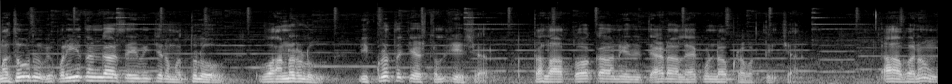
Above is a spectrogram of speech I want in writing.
మధువును విపరీతంగా సేవించిన మత్తులో వానరులు వికృత చేష్టలు చేశారు. తలా తోక అనేది తేడా లేకుండా ప్రవర్తించారు. ఆ వనం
